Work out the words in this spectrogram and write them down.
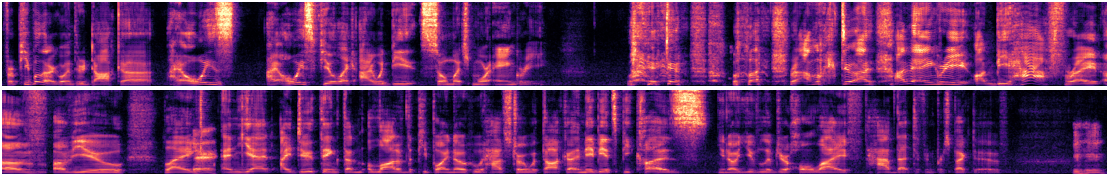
for people that are going through DACA, I always I always feel like I would be so much more angry. Like, right, I'm like, dude, I, I'm angry on behalf, right, of of you, like, Sure. and yet I do think that a lot of the people I know who have struggled with DACA, and maybe it's because you know you've lived your whole life, have that different perspective. mhm.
